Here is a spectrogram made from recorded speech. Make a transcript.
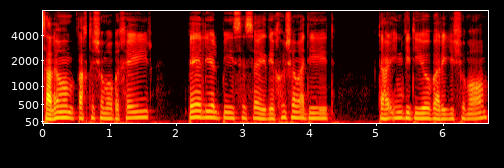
سلام وقت شما بخیر. به الیل بیس سعیدی خوش آمدید. در این ویدیو برای شما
